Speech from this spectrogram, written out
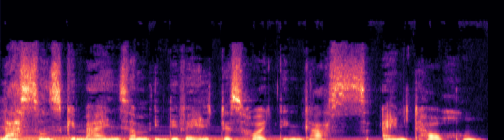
Lasst uns gemeinsam in die Welt des heutigen Gasts eintauchen.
